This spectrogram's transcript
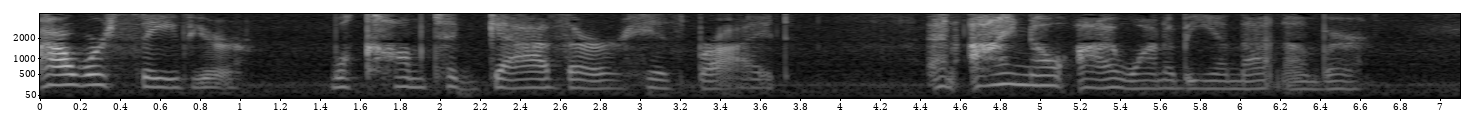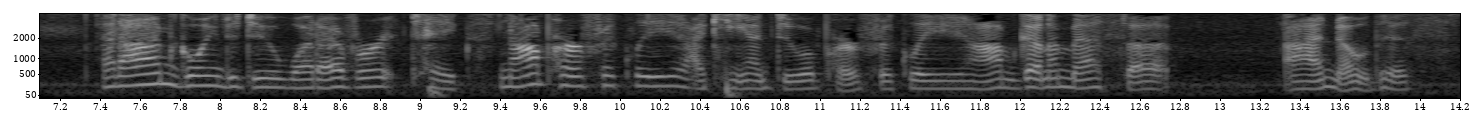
our Savior will come to gather His bride. And I know I want to be in that number. And I'm going to do whatever it takes. Not perfectly. I can't do it perfectly. I'm going to mess up. I know this.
